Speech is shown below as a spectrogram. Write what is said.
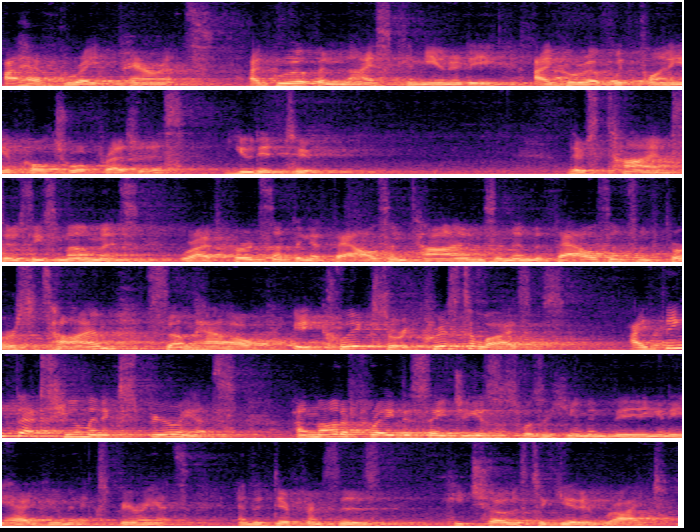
I have great parents. I grew up in a nice community. I grew up with plenty of cultural prejudice. You did too. There's times, there's these moments where I've heard something a thousand times, and then the thousandth and first time, somehow it clicks or it crystallizes. I think that's human experience. I'm not afraid to say Jesus was a human being and he had human experience, and the difference is he chose to get it right.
